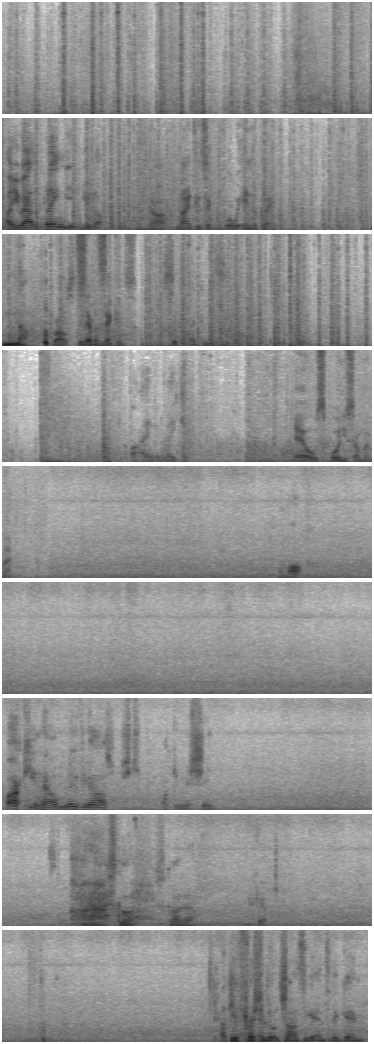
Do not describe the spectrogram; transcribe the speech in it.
Are you out of the plane, you, you lot? No, 19 seconds before we're in the plane. No. Bro, seven seconds. Six seconds. Oh, I ain't gonna make it. Yeah, it'll spawn you somewhere, man. I'm off. Fucking hell, move your ass, fucking machine. Ah, let's go. Let's go there. Okay. Give Fresh a little chance to get into the game.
